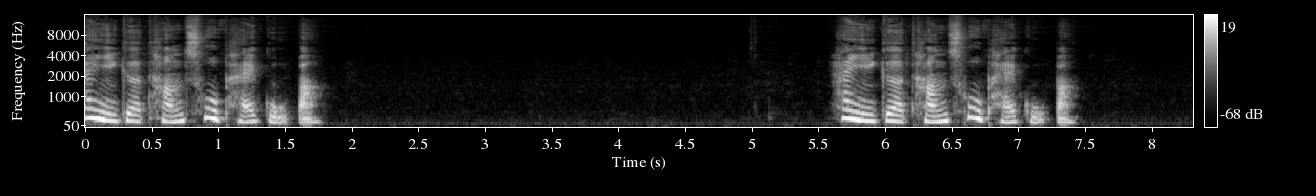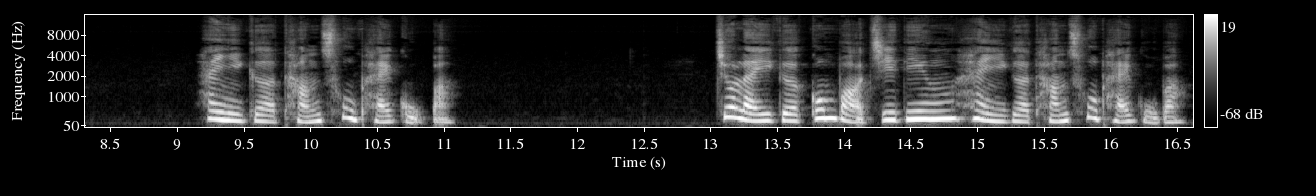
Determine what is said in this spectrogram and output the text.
和一个糖醋排骨吧。和一个糖醋排骨吧，和一个糖醋排骨吧，就来一个宫保鸡丁和一个糖醋排骨吧，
